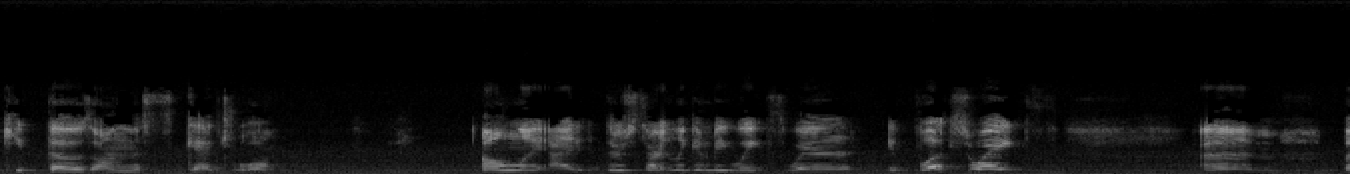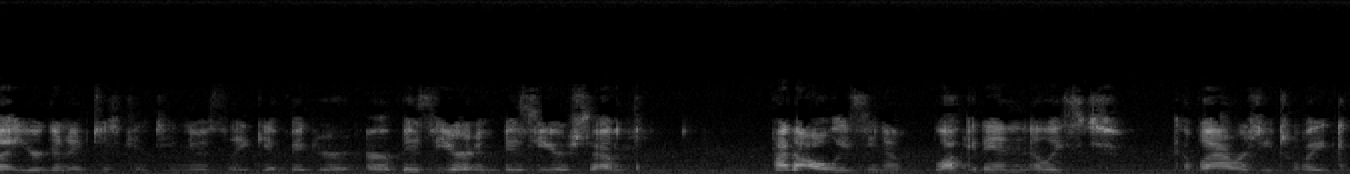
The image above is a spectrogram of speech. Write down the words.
keep those on the schedule. Only, I, there's certainly going to be weeks where it fluctuates, um, but you're going to just continuously get bigger or busier and busier. So try to always, you know, lock it in at least a couple hours each week.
